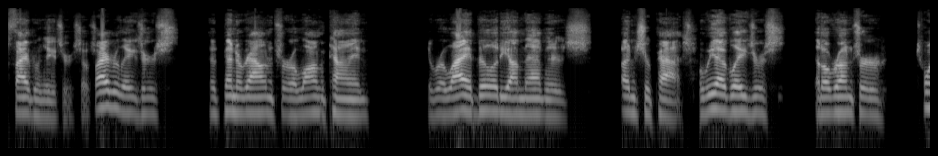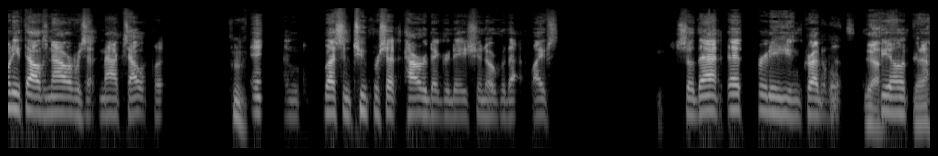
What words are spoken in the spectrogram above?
fiber laser. So fiber lasers have been around for a long time. The reliability on them is unsurpassed. We have lasers that'll run for 20,000 hours at max output hmm. and less than 2% power degradation over that life. So that, that's pretty incredible. Yeah. You know, yeah.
